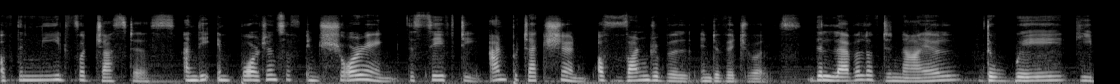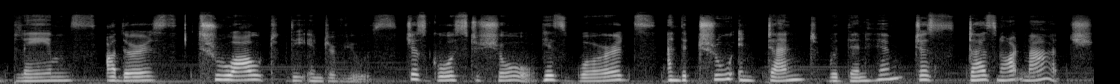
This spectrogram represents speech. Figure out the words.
of the need for justice and the importance of ensuring the safety and protection of vulnerable individuals. The level of denial, the way he blames others, throughout the interviews just goes to show his words and the true intent within him just does not match.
